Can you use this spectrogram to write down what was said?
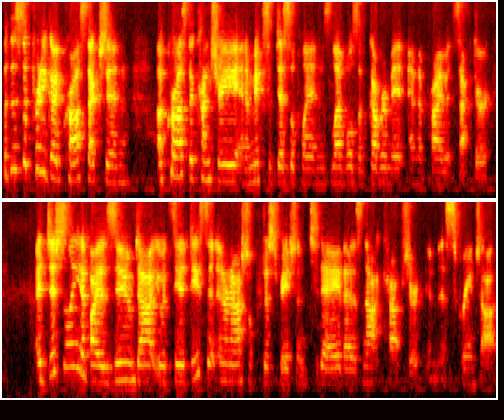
But this is a pretty good cross section across the country and a mix of disciplines, levels of government and the private sector. Additionally, if I zoomed out, you would see a decent international participation today that is not captured in this screenshot.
